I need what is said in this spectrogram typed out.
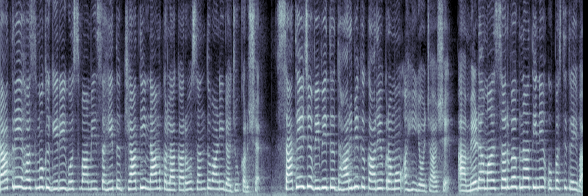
રાત્રે હસમુખ ગિરી ગોસ્વામી સહિત ખ્યાતિ નામ કલાકારો સંતવાણી રજૂ કરશે. સાથે જ વિવિધ ધાર્મિક કાર્યક્રમો અહીં યોજાશે. આ મેળામાં સર્વજ્ઞાતિને ઉપસ્થિત રહેવા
